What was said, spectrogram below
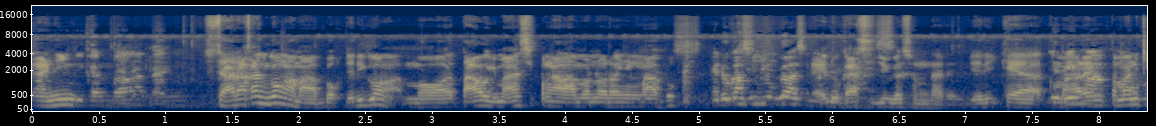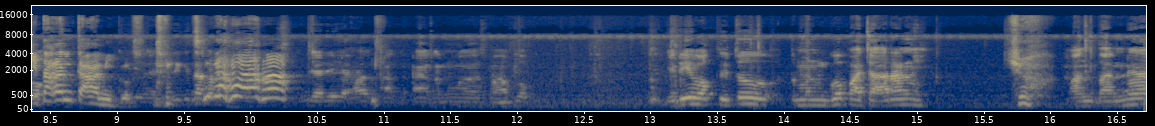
anjing. Pendidikan banget anjing. Secara kan gue gak mabok, jadi gue gak mau tahu gimana sih pengalaman orang yang mabok. Edukasi juga sebenarnya. Edukasi juga sebenarnya. Jadi kayak Jadi kemarin mabok- teman kita kan kami Gus. Iya, jadi kita jadi a- akan mabok. Jadi waktu itu temen gue pacaran nih, Yuh, mantannya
